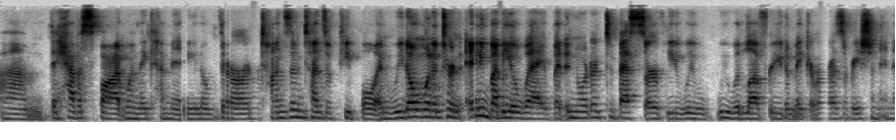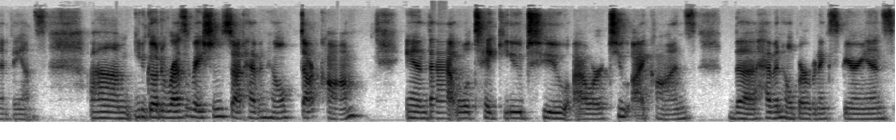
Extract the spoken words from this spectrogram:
um, they have a spot when they come in. You know, there are tons and tons of people, and we don't want to turn anybody away. But in order to best serve you, we, we would love for you to make a reservation in advance. Um, you go to reservations.heavenhill.com, and that will take you to our two icons the Heaven Hill Bourbon Experience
